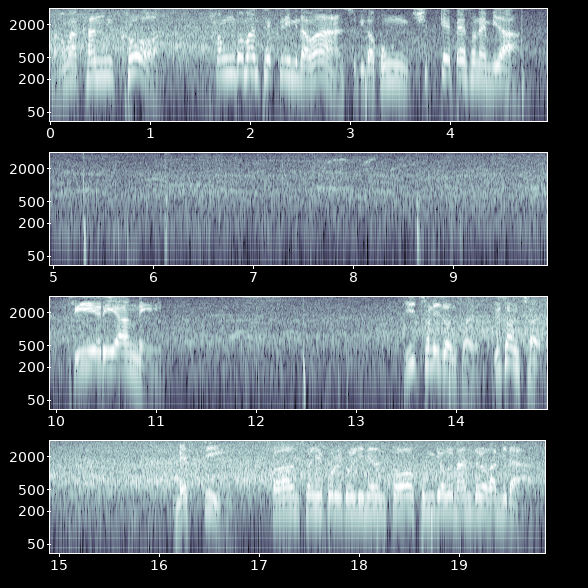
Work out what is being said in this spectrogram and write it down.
정확한 크로스. 평범한 태클입니다만 수비가 공 쉽게 뺏어냅니다. 디에리 앙리. 2002 전설 유상철. 메시. 천천히 볼을 돌리면서 공격을 만들어갑니다.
